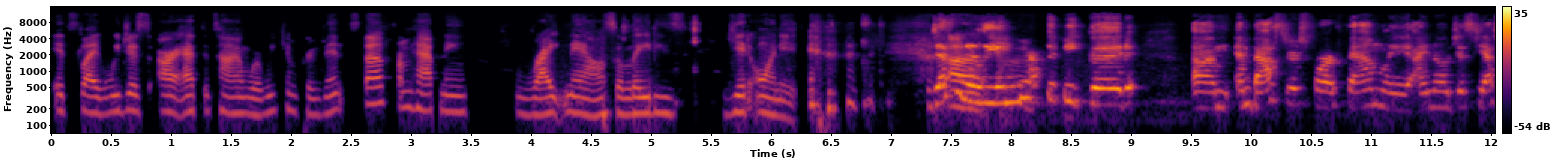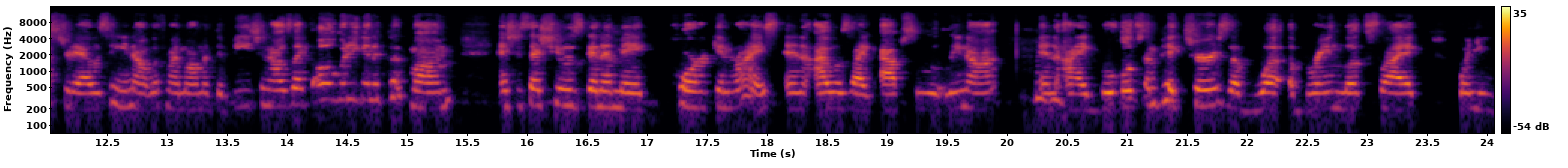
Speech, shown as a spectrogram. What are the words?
it's like we just are at the time where we can prevent stuff from happening right now. So, ladies, get on it. Definitely. Uh, and we have to be good um, ambassadors for our family. I know just yesterday I was hanging out with my mom at the beach and I was like, Oh, what are you going to cook, mom? And she said she was going to make pork and rice. And I was like, Absolutely not. And I Googled some pictures of what a brain looks like when you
